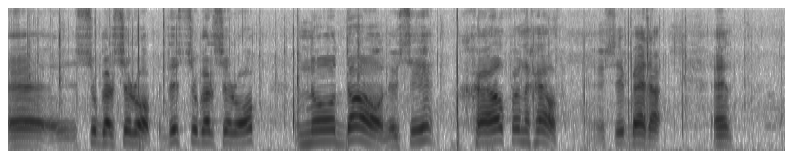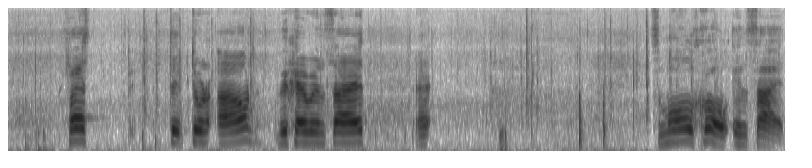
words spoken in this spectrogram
uh, sugar syrup? This sugar syrup no down you see? Half and half you see better. And first turn on we have inside uh, small hole inside.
